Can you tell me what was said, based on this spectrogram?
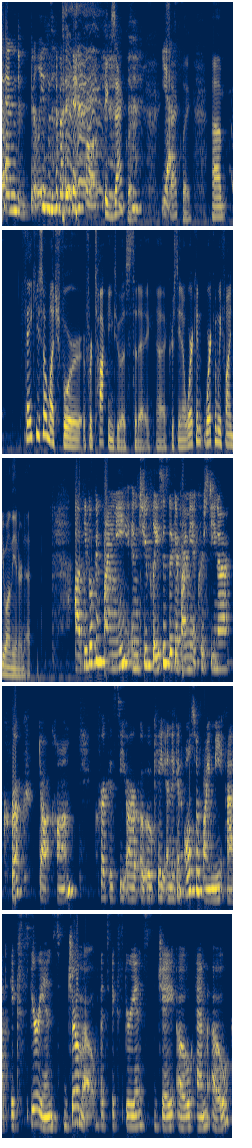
and billions of other people. exactly. Yes. Exactly. Um, thank you so much for for talking to us today, uh, Christina. Where can where can we find you on the internet? Uh, people can find me in two places. They can find me at christinacrook.com. Crook is C R O O K. And they can also find me at Experience Jomo. That's Experience J O M O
